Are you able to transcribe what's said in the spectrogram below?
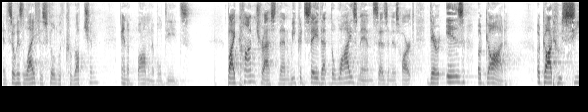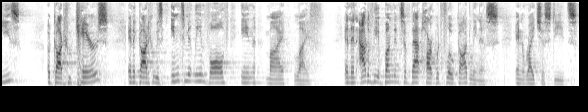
And so his life is filled with corruption and abominable deeds. By contrast, then, we could say that the wise man says in his heart, There is a God, a God who sees, a God who cares, and a God who is intimately involved in my life. And then out of the abundance of that heart would flow godliness and righteous deeds.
